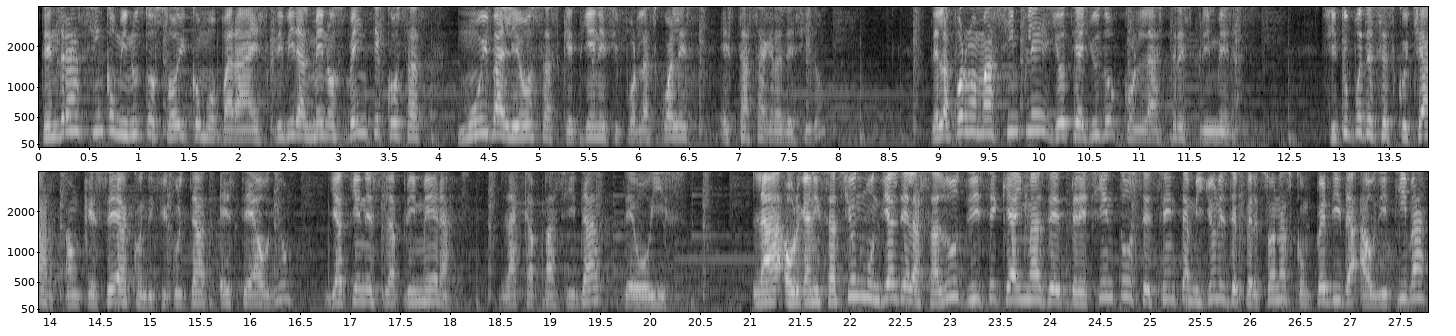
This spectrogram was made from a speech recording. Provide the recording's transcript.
Tendrás 5 minutos hoy como para escribir al menos 20 cosas muy valiosas que tienes y por las cuales estás agradecido. De la forma más simple yo te ayudo con las tres primeras. Si tú puedes escuchar, aunque sea con dificultad, este audio, ya tienes la primera, la capacidad de oír. La Organización Mundial de la Salud dice que hay más de 360 millones de personas con pérdida auditiva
